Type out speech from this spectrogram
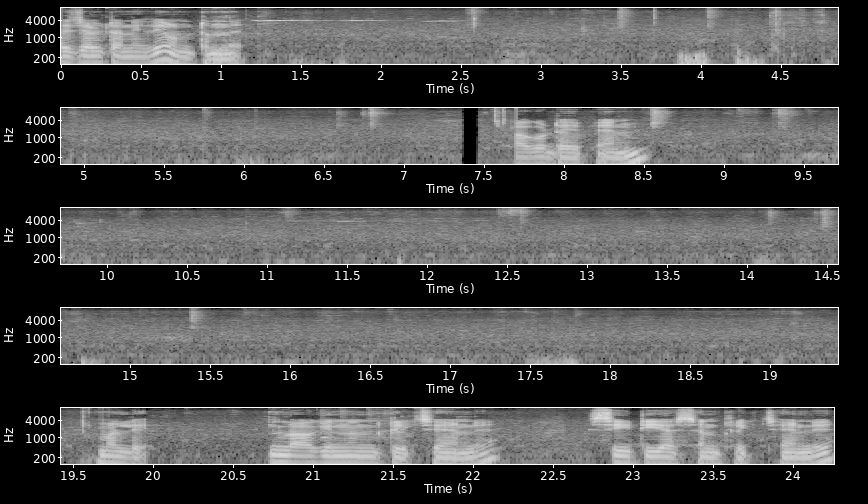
రిజల్ట్ అనేది ఉంటుంది. లాగౌట్ అయిపోయాను మళ్ళీ లాగిన్ అని క్లిక్ చేయండి. సిటిఎస్ అని క్లిక్ చేయండి.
